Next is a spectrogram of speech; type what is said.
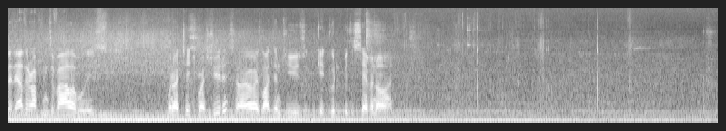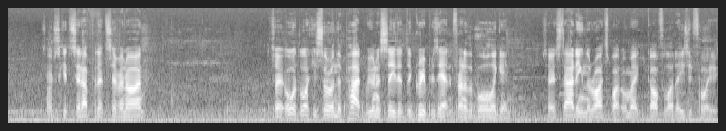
So the other options available is when I teach my students, I always like them to use get good with the seven iron. So I'll just get set up for that seven iron. So oh, like you saw on the putt, we want to see that the grip is out in front of the ball again. So starting in the right spot will make golf a lot easier for you.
